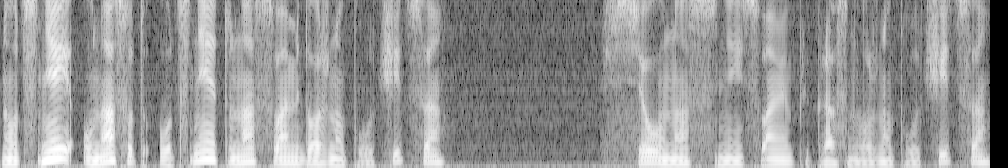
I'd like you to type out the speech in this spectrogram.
Но вот с ней у нас вот, вот с ней это у нас с вами должно получиться. Все у нас с ней с вами прекрасно должно получиться.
